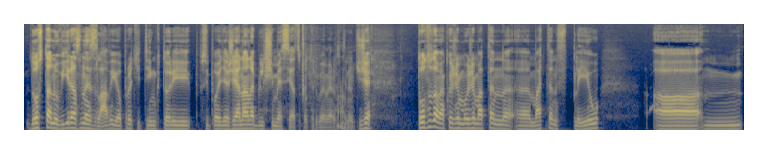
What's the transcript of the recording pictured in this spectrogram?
dostanú výrazné zľavy oproti tým, ktorí si povedia, že ja na najbližší mesiac potrebujem elektrínu. Čiže toto tam akože môže mať ten, uh, mať ten vplyv. M,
